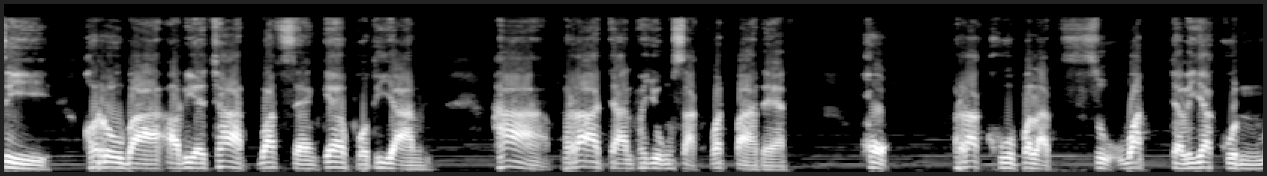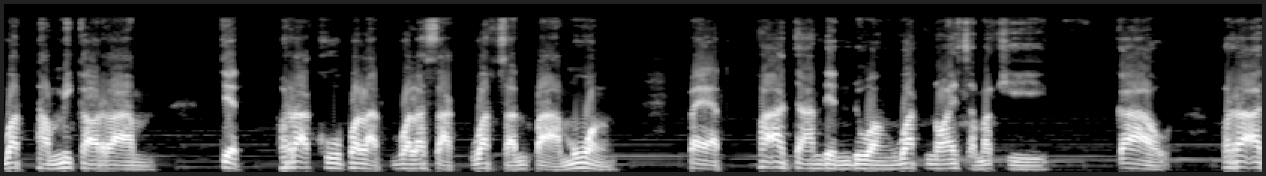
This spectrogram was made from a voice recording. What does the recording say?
4. ครูบาอริยชาติ วัดแสงแก้วโพธิญาณ 5. พระอาจารย์พยุงศักดิ์วัดป่าแดด 6. พระครูประหลัดสุวัดจริยคุณวัดธรรมิการาม 7. พระครูประหลัดวรศักดิ์วัดสันป่าม่วง 8. พระอาจารย์เด่นดวงวัดน้อยสมัคคี 9. พระอา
